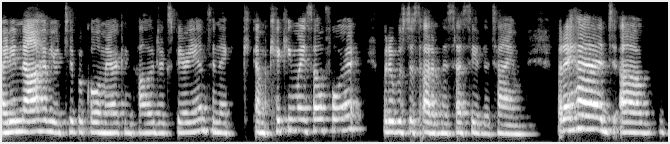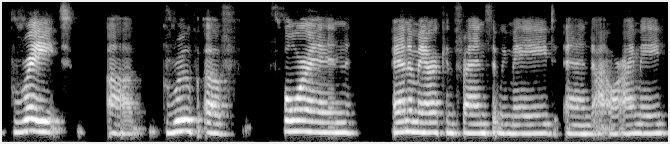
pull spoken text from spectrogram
I did not have your typical American college experience, and I, am kicking myself for it. But it was just out of necessity at the time. But I had a great uh, group of foreign and American friends that we made and uh, or I made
